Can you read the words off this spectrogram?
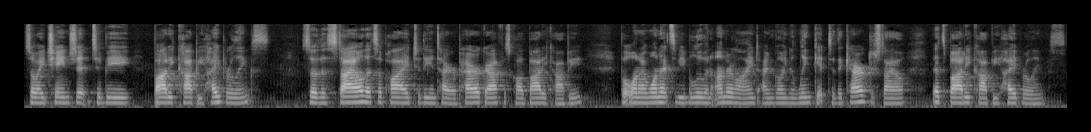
So I changed it to be body copy hyperlinks. So the style that's applied to the entire paragraph is called body copy. But when I want it to be blue and underlined, I'm going to link it to the character style that's body copy hyperlinks.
